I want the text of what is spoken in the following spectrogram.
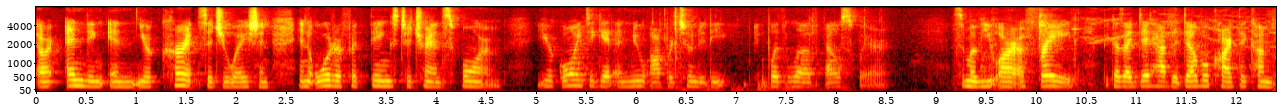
are ending in your current situation in order for things to transform. You're going to get a new opportunity with love elsewhere. Some of you are afraid because I did have the devil card that come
